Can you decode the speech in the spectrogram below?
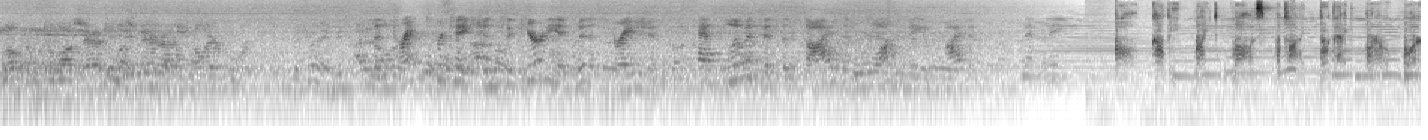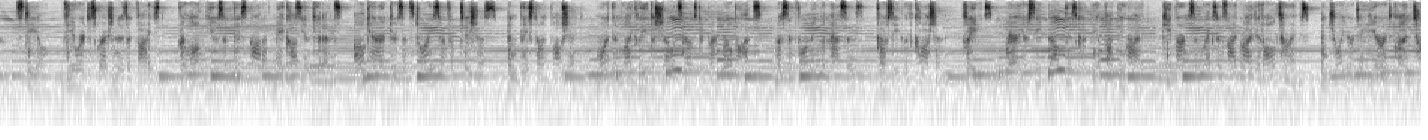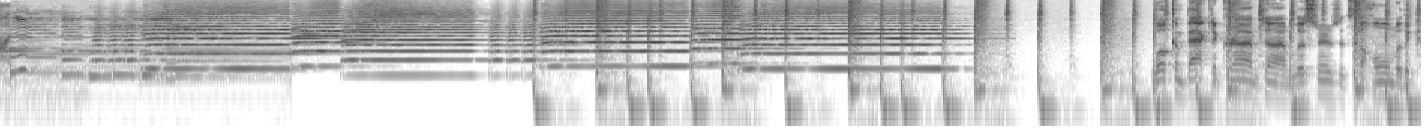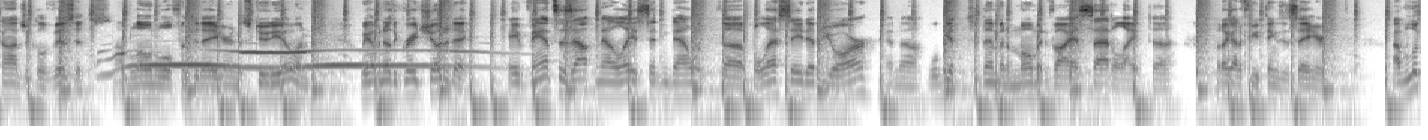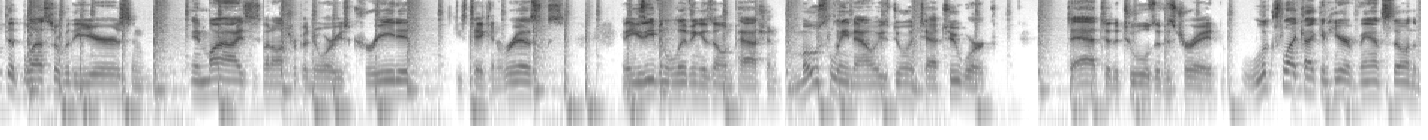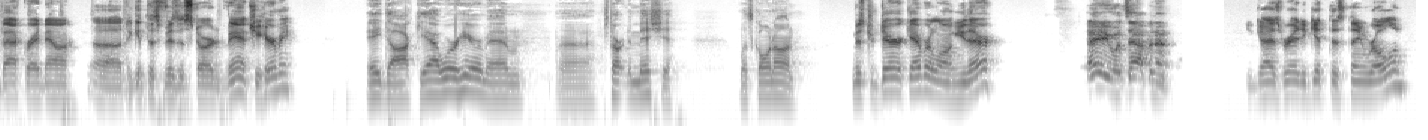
Welcome to Los Angeles International Airport. The Transportation Security Administration has limited impudence. All characters and stories are fictitious and based on bullshit. More than likely, the show is hosted by robots, misinforming the masses. Proceed with caution. Please wear your seatbelt. This could be a bumpy ride. Keep arms and legs inside ride at all times. Enjoy your day here at prime time. Welcome back to Crime Time, listeners. It's the home of the conjugal visits. I'm Lone Wolf, and today here in the studio, and we have another great show today. Hey, Vance is out in LA sitting down with uh, Bless AWR, and uh, we'll get to them in a moment via satellite. Uh, but I got a few things to say here. I've looked at Bless over the years, and in my eyes, he's an entrepreneur. He's created, he's taken risks, and he's even living his own passion. Mostly now, he's doing tattoo work to add to the tools of his trade. Looks like I can hear Vance though in the back right now uh, to get this visit started. Vance, you hear me? Hey, Doc. Yeah, we're here, man. Uh, starting to miss you. What's going on? Mr. Derek Everlong, you there? Hey, what's happening? You guys ready to get this thing rolling?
